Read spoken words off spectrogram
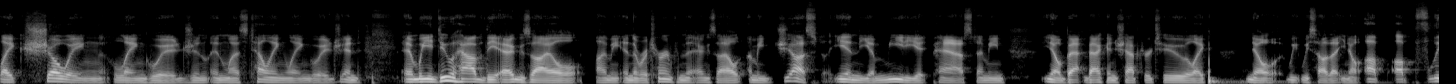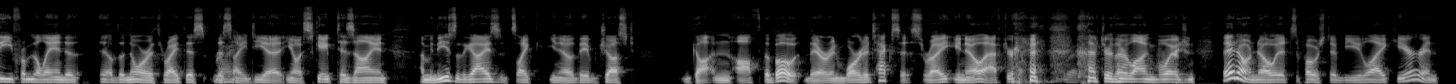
like showing language and, and less telling language. And and we do have the exile i mean and the return from the exile i mean just in the immediate past. I mean you know back back in chapter two like you know we, we saw that you know up up flee from the land of, of the north right? This this right. idea you know escape to zion. I mean these are the guys it's like you know they've just gotten off the boat there in Warda, Texas, right? You know, after right. after their long voyage, and they don't know what it's supposed to be like here, and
